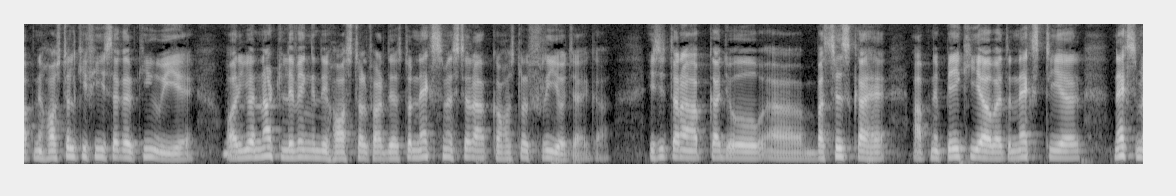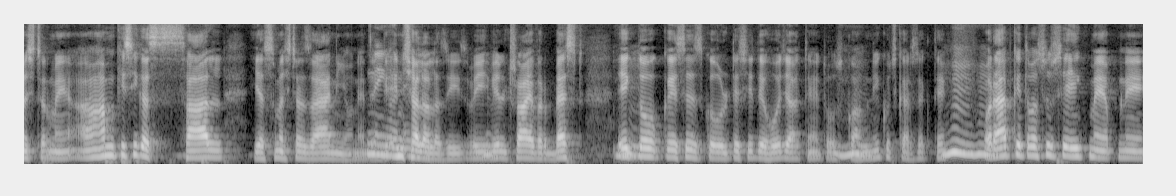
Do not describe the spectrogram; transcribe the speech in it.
آپ نے ہاسٹل کی فیس اگر کی ہوئی ہے اور you are not living in the hostel for this تو نیکسٹ سیمسٹر آپ کا ہاسٹل فری ہو جائے گا اسی طرح آپ کا جو بسز کا ہے آپ نے پے کیا ہوا ہے تو نیکسٹ ایئر نیکسٹ سمیسٹر میں ہم کسی کا سال یا سمیسٹر ضائع نہیں ہونے دیں گے ان شاء اللہ عزیز we will try our best ایک دو کیسز کو الٹے سیدھے ہو جاتے ہیں تو اس کو ہم نہیں کچھ کر سکتے اور آپ کے توسط سے ایک میں اپنے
